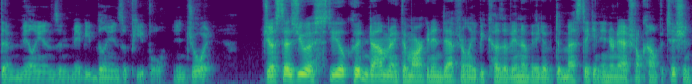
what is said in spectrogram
that millions and maybe billions of people enjoyed. Just as US Steel couldn't dominate the market indefinitely because of innovative domestic and international competition,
